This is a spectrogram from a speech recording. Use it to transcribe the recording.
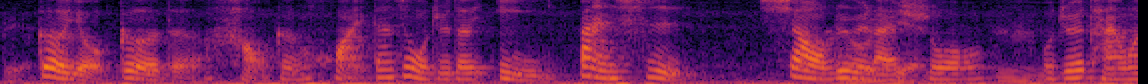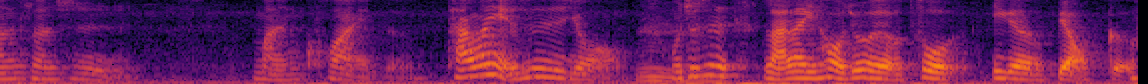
便。各有各的好跟坏，但是我觉得以办事效率来说，我觉得台湾算是蛮快的。台湾也是有，我就是来了以后，我就会有做一个表格。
